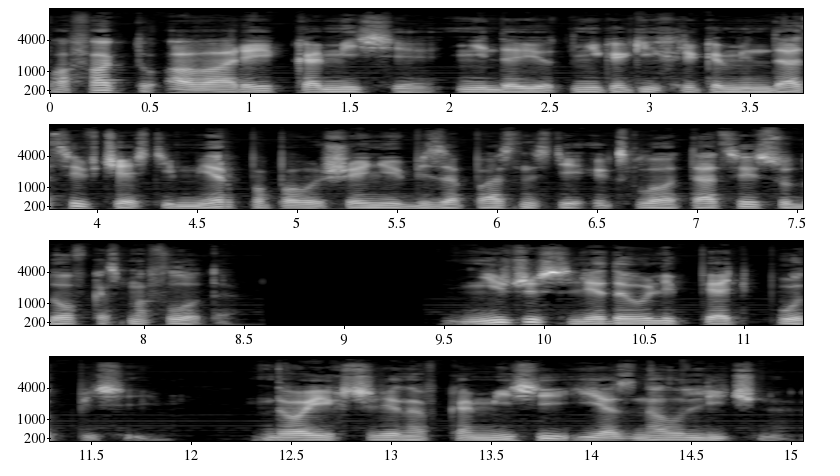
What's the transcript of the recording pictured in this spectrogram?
По факту аварии комиссия не дает никаких рекомендаций в части мер по повышению безопасности эксплуатации судов космофлота. Ниже следовали пять подписей. Двоих членов комиссии я знал лично.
